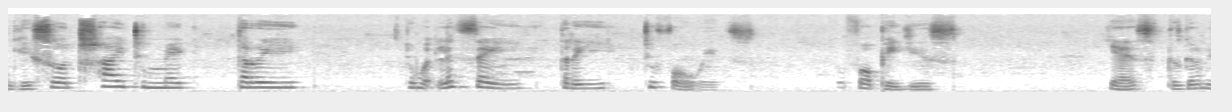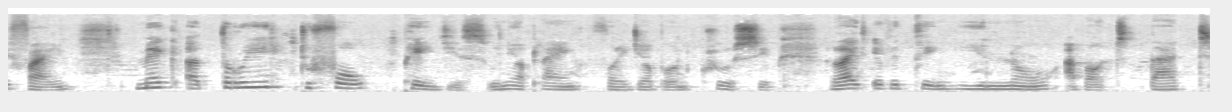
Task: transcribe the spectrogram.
Okay so try to make three let's say three to four words four pages. Yes that's gonna be fine. Make a three to four pages when you're applying for a job on cruise ship. Write everything you know about that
